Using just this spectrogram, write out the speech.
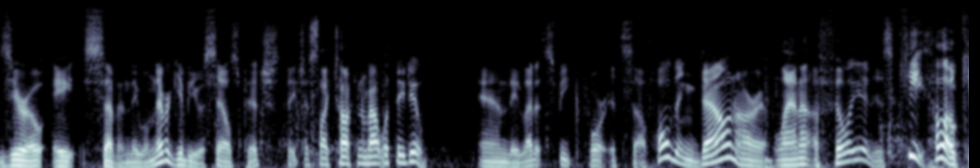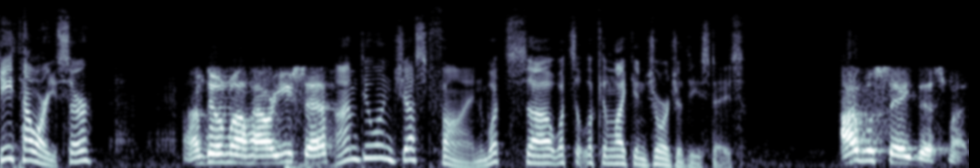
3087. They will never give you a sales pitch, they just like talking about what they do. And they let it speak for itself. Holding down our Atlanta affiliate is Keith. Hello, Keith. How are you, sir? I'm doing well. How are you, Seth? I'm doing just fine. What's uh, what's it looking like in Georgia these days? I will say this much:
